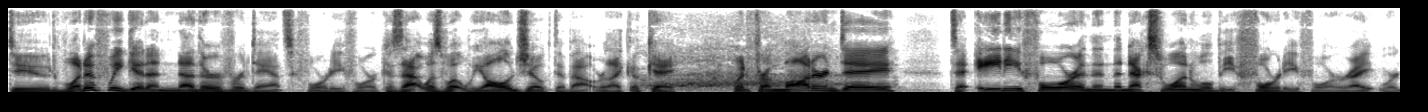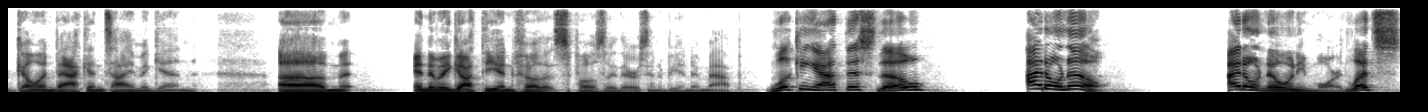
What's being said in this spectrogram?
Dude, what if we get another Verdansk 44? Because that was what we all joked about. We're like, okay, went from modern day to 84, and then the next one will be 44, right? We're going back in time again. Um, and then we got the info that supposedly there's going to be a new map. Looking at this, though, I don't know. I don't know anymore. Let's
